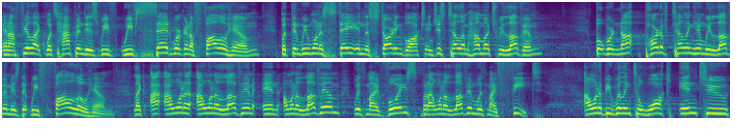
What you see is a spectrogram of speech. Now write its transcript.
And I feel like what's happened is we've, we've said we're gonna follow him, but then we wanna stay in the starting blocks and just tell him how much we love him. But we're not, part of telling him we love him is that we follow him. Like I, wanna, I wanna love him and I wanna love him with my voice, but I wanna love him with my feet. I wanna be willing to walk into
